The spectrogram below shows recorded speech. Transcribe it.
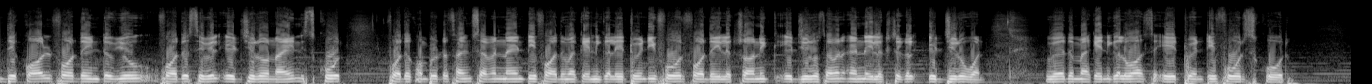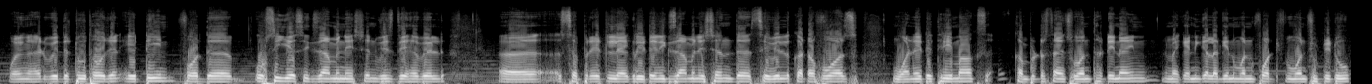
they called for the interview for the civil 809 score for the computer science 790 for the mechanical 824 for the electronic 807 and electrical 801 where the mechanical was 824 score. Going ahead with the 2018 for the OCS examination which they have held uh, separately like written examination the civil cutoff was 183 marks computer science 139 mechanical again 140 152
